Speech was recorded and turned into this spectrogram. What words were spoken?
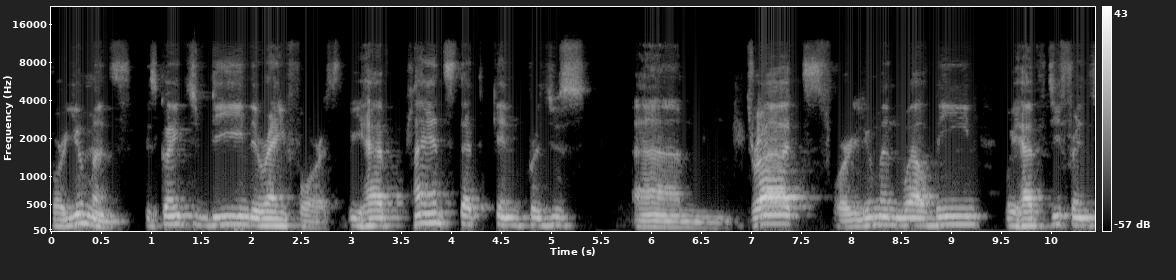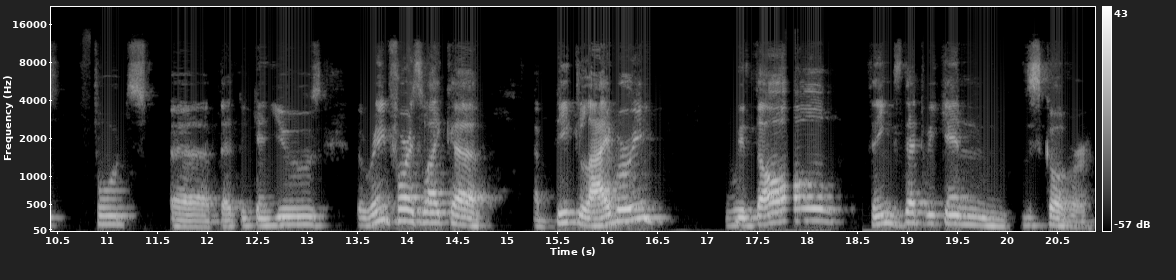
for humans, it's going to be in the rainforest. We have plants that can produce um, drugs for human well-being. We have different foods uh, that we can use. The rainforest is like a, a big library with all things that we can discover.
